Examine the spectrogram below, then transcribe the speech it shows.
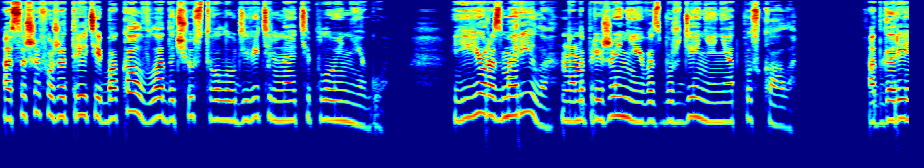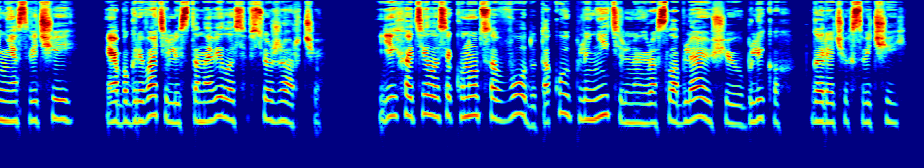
Осушив уже третий бокал, Влада чувствовала удивительное тепло и негу. Ее разморило, но напряжение и возбуждение не отпускало. От горения свечей и обогревателей становилось все жарче. Ей хотелось окунуться в воду, такую пленительную и расслабляющую в бликах горячих свечей.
